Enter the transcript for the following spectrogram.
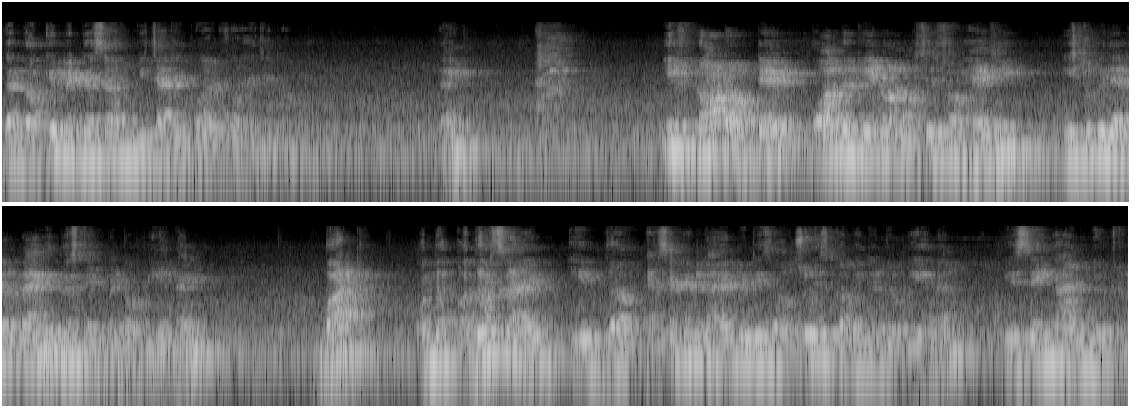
the documentation which are required for hedging. Right? If not obtained, all the gain or losses from hedging is to be recognized in the statement of PNL. But on the other side, if the asset and liabilities also is coming into PNL, he is saying I am neutral.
